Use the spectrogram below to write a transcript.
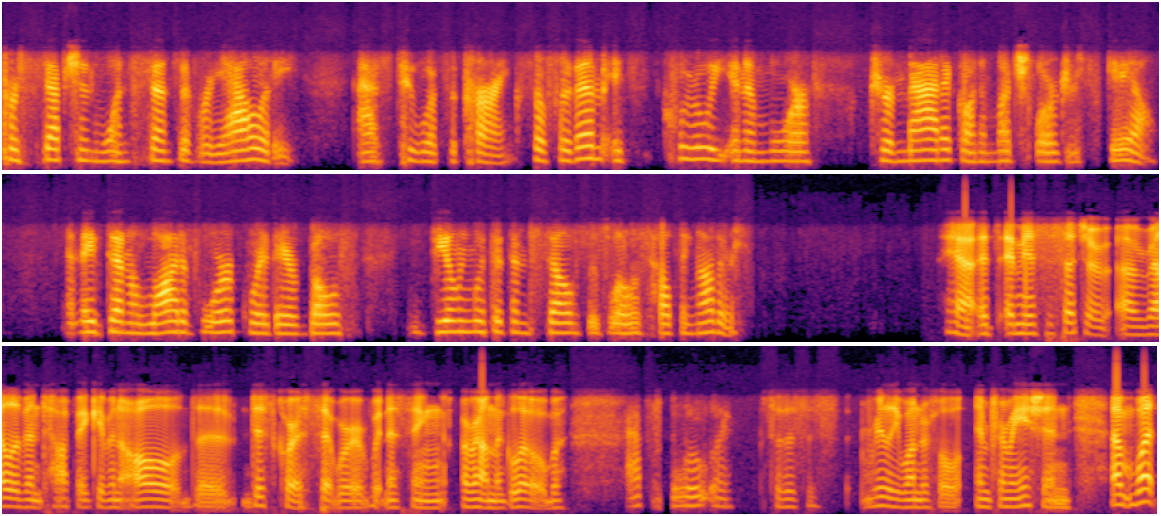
perception, one's sense of reality as to what's occurring. So for them, it's clearly in a more dramatic, on a much larger scale. And they've done a lot of work where they're both dealing with it themselves as well as helping others. Yeah, it's, I mean, this is such a, a relevant topic given all the discourse that we're witnessing around the globe. Absolutely. So this is really wonderful information. Um, what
